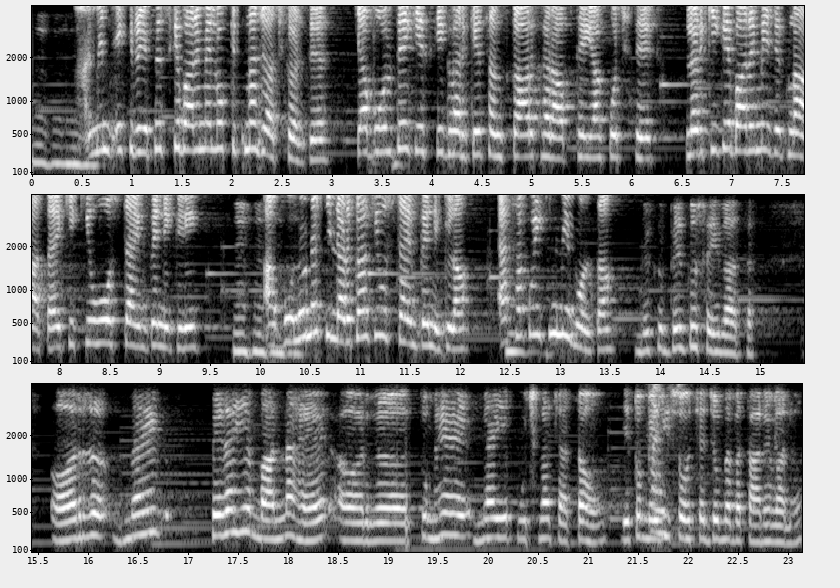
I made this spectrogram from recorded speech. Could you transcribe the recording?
हम्म, हम्म, आई मीन एक रेपिस्ट के बारे में लोग कितना जज करते हैं? क्या बोलते हैं कि इसके घर के संस्कार खराब थे या कुछ थे? लड़की के बारे में जितना आता है कि क्यों वो उस टाइम पे निकली? हम्म, हम्म, आप हम्म, बोलो ना कि लड़का क्यों उस टाइम पे निकला? ऐसा हम्म। कोई क्यों नहीं बोलता? बिल्कुल बिल्कुल सही बात है। और मैं मेरा ये मानना है और तुम्हें मैं ये पूछना चाहता हूँ। ये तो हाँ मेरी सोच है जो मैं बताने वाला हूँ।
